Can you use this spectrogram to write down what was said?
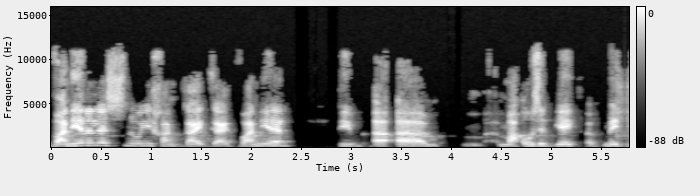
Wanneer hulle snoei gaan kyk ek, wanneer die uh, um maar ons het jy met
